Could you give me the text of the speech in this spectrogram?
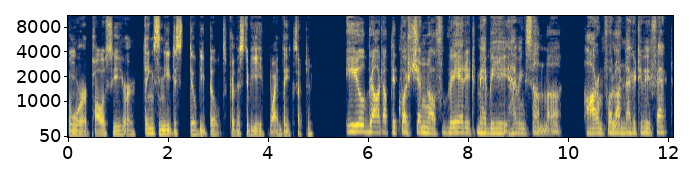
or policy or things need to still be built for this to be widely accepted? You brought up the question of where it may be having some uh, harmful or negative effect.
